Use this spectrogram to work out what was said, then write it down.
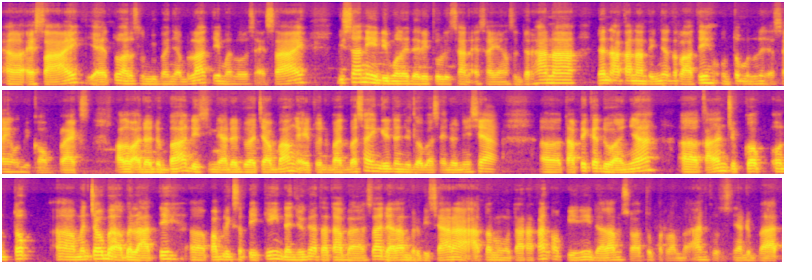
uh, esai, yaitu harus lebih banyak berlatih menulis esai. Bisa nih dimulai dari tulisan esai yang sederhana dan akan nantinya terlatih untuk menulis esai yang lebih kompleks. Lalu ada debat, di sini ada dua cabang, yaitu debat bahasa Inggris dan juga bahasa Indonesia. Uh, tapi keduanya uh, kalian cukup untuk uh, mencoba berlatih uh, public speaking dan juga tata bahasa dalam berbicara atau mengutarakan opini dalam suatu perlombaan khususnya debat.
